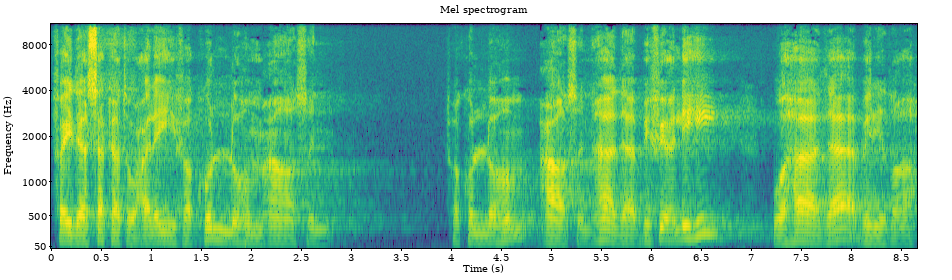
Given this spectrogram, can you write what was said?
فإذا سكتوا عليه فكلهم عاص فكلهم عاص. هذا بفعله وهذا برضاه.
